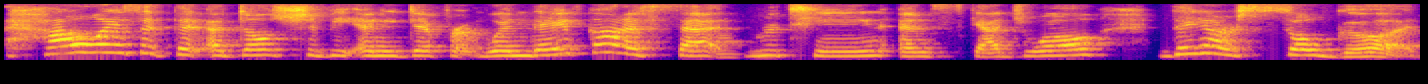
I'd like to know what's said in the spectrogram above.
how is it that adults should be any different? When they've got a set mm-hmm. routine and schedule they are so good.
